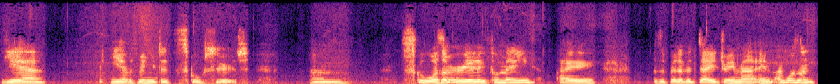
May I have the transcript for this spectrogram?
Yeah, yeah, it was when you did school cert. Um, school wasn't really for me. I was a bit of a daydreamer, and I wasn't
